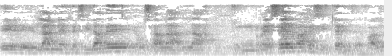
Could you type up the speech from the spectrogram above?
eh, las necesidades, o sea, las mm, reservas existentes, ¿vale?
